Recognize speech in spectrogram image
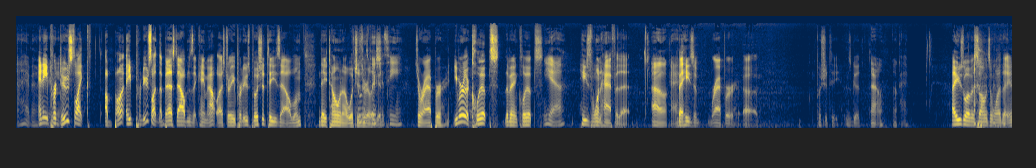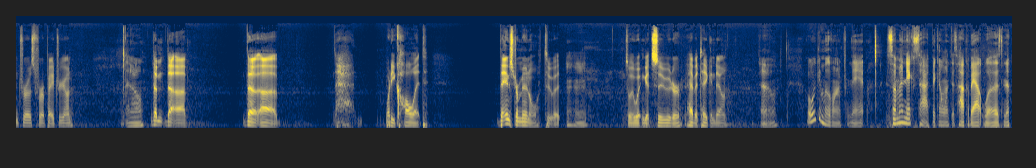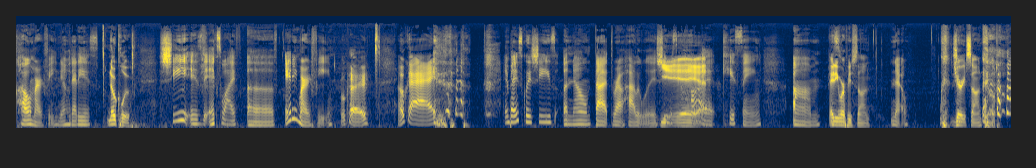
I haven't. and he heard it. produced like a bunch. He produced like the best albums that came out last year. He produced Pusha T's album Daytona, which Who is really Pusha good. T? It's a rapper. You remember the Clipse? The band Clipse. Yeah. He's one half of that, Oh, okay. but he's a rapper. Uh, Pusha T is good. oh, okay. I used one of his songs in one of the intros for a Patreon. Oh, The the uh, the uh, what do you call it? The instrumental to it, mm-hmm. So we wouldn't get sued or have it taken down. oh. Well, we can move on from that. So my next topic I want to talk about was Nicole Murphy. You know who that is? No clue. She is the ex-wife of Eddie Murphy. Okay. Okay. And basically, she's a known thought throughout Hollywood. She Yeah. was caught kissing. Um, Eddie Murphy's son, No, Jerry Seinfeld.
